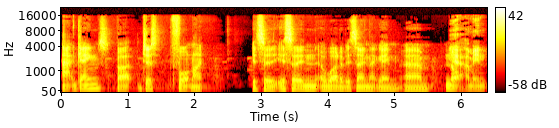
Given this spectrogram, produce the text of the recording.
at games, but just Fortnite. It's a it's in a world of its own. That game, um, not yeah, I mean,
